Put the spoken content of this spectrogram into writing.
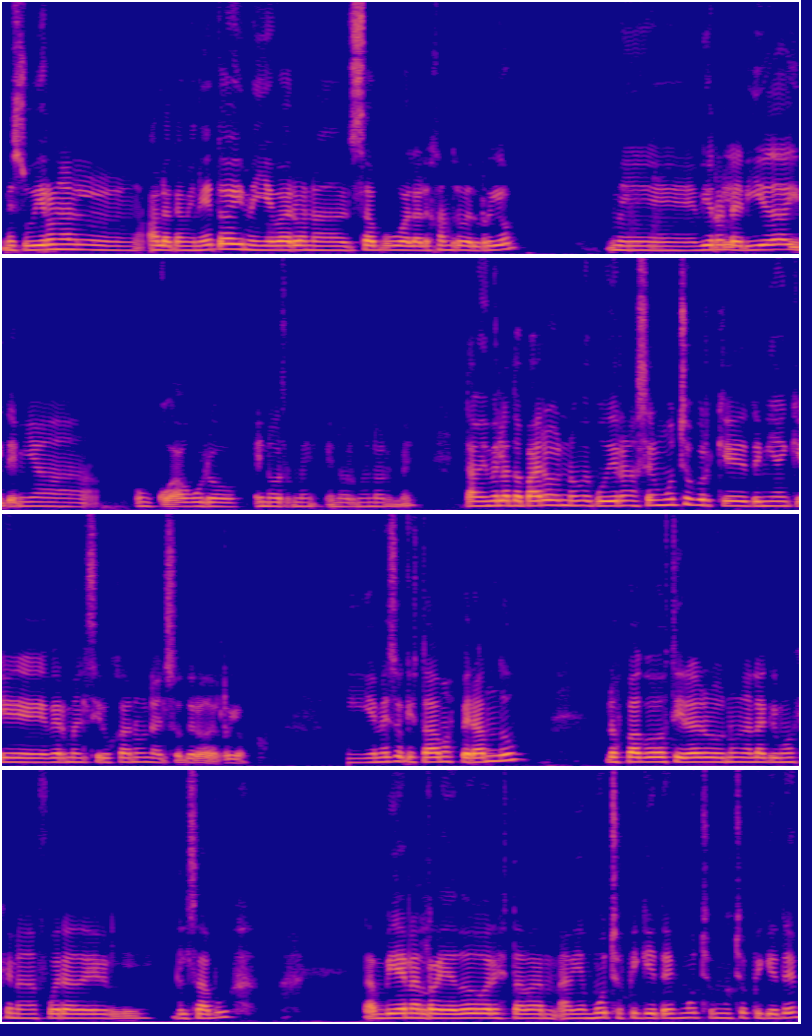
Me subieron al, a la camioneta y me llevaron al Sapu, al Alejandro del Río. Me vieron la herida y tenía un coágulo enorme, enorme, enorme. También me la taparon, no me pudieron hacer mucho porque tenía que verme el cirujano en el Sotero del Río. Y en eso que estábamos esperando, los pacos tiraron una lacrimógena fuera del, del Sapu. También alrededor estaban, había muchos piquetes, muchos, muchos piquetes.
